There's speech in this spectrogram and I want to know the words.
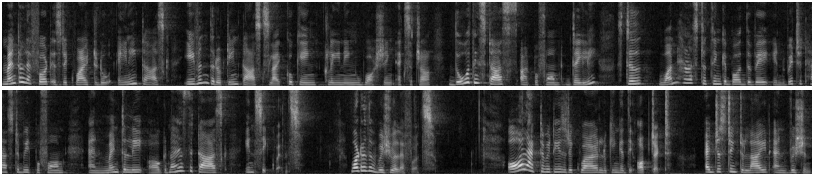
Mental effort is required to do any task even the routine tasks like cooking, cleaning, washing etc. Though these tasks are performed daily, still one has to think about the way in which it has to be performed and mentally organize the task in sequence. What are the visual efforts? All activities require looking at the object, adjusting to light and vision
